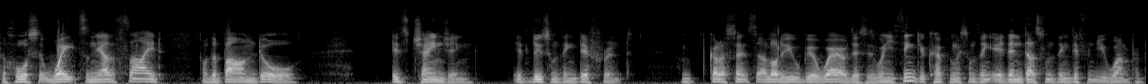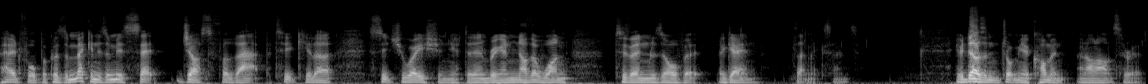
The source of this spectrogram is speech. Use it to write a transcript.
the horse that waits on the other side of the barn door, is changing. It'll do something different. I've got a sense that a lot of you will be aware of this is when you think you're coping with something, it then does something different you weren't prepared for because the mechanism is set just for that particular situation. You have to then bring another one to then resolve it again, if that makes sense. If it doesn't, drop me a comment and I'll answer it.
